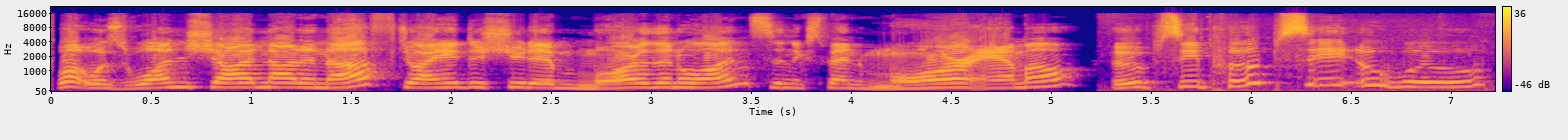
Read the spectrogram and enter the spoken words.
What, was one shot not enough? Do I need to shoot it more than once and expend more ammo? Oopsie poopsie ooh woo.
